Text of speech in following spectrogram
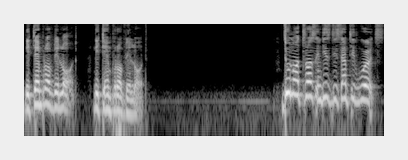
The temple of the Lord. The temple of the Lord. Do not trust in these deceptive words.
